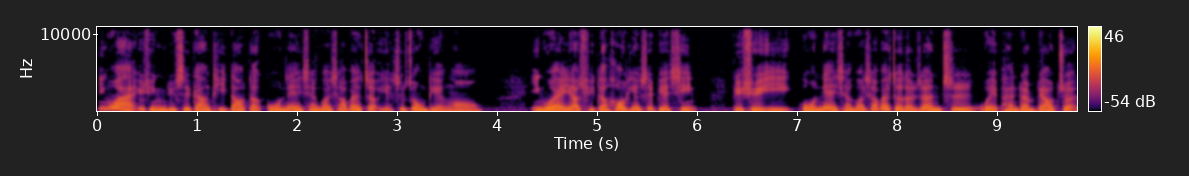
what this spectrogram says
另外，玉景律师刚提到的国内相关消费者也是重点哦，因为要取得后天识别性，必须以国内相关消费者的认知为判断标准。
